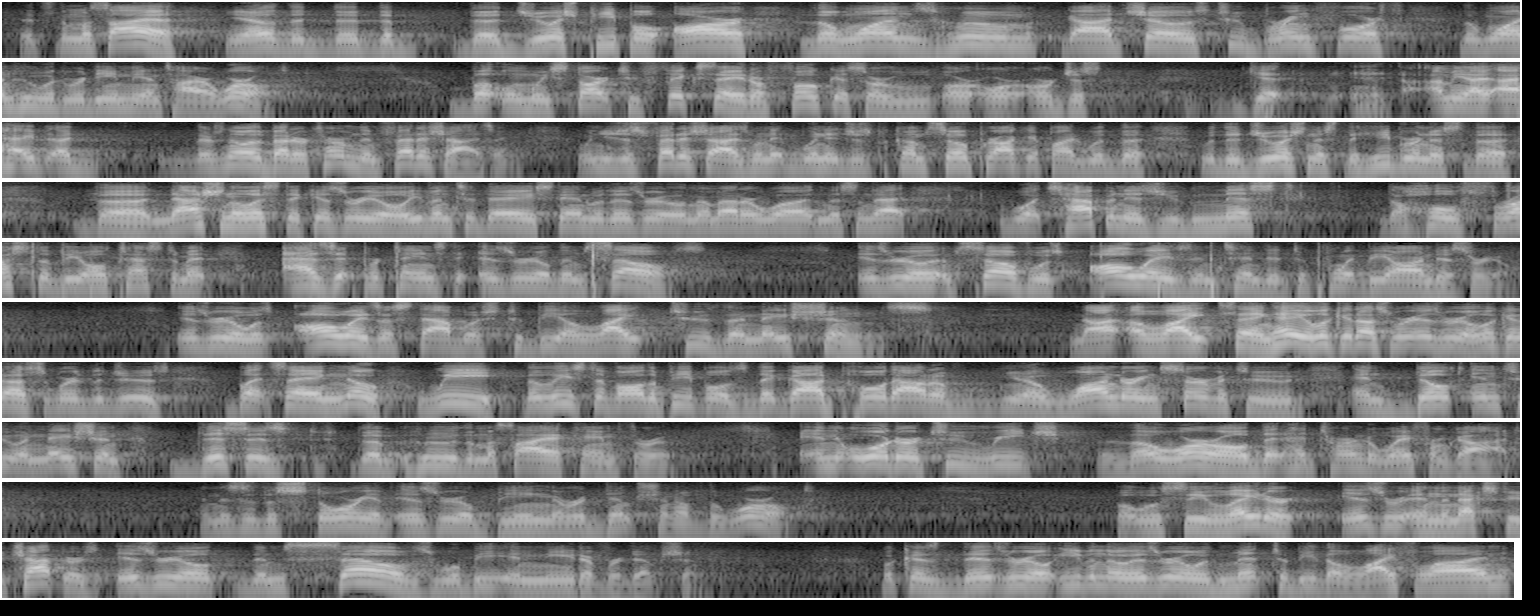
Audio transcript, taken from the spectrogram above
It's the Messiah. You know, the, the, the, the Jewish people are the ones whom God chose to bring forth the one who would redeem the entire world. But when we start to fixate or focus or, or, or, or just get, I mean, I, I, I, there's no better term than fetishizing. When you just fetishize, when it, when it just becomes so preoccupied with the, with the Jewishness, the Hebrewness, the, the nationalistic Israel, even today, stand with Israel no matter what, and this and that, what's happened is you've missed the whole thrust of the Old Testament as it pertains to Israel themselves. Israel himself was always intended to point beyond Israel. Israel was always established to be a light to the nations. Not a light saying, hey, look at us, we're Israel, look at us, we're the Jews. But saying, no, we, the least of all the peoples that God pulled out of you know, wandering servitude and built into a nation, this is the, who the Messiah came through in order to reach the world that had turned away from God. And this is the story of Israel being the redemption of the world. But we'll see later, Israel, in the next few chapters, Israel themselves will be in need of redemption. Because Israel, even though Israel was meant to be the lifeline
